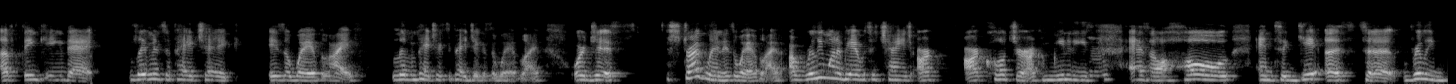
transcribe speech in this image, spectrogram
of thinking that living to paycheck is a way of life living paycheck to paycheck is a way of life or just struggling is a way of life. I really want to be able to change our our culture, our communities mm-hmm. as a whole, and to get us to really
